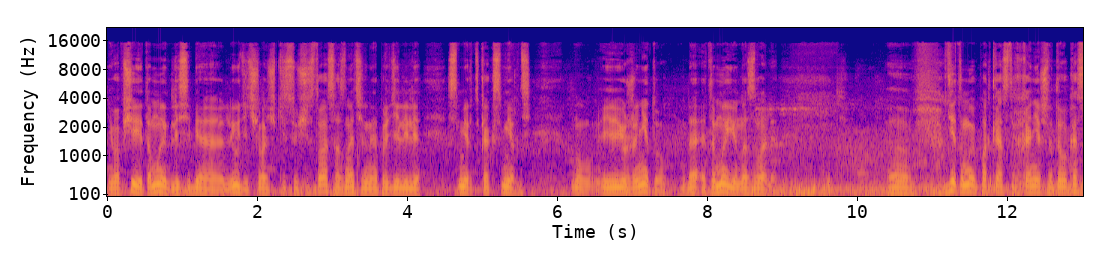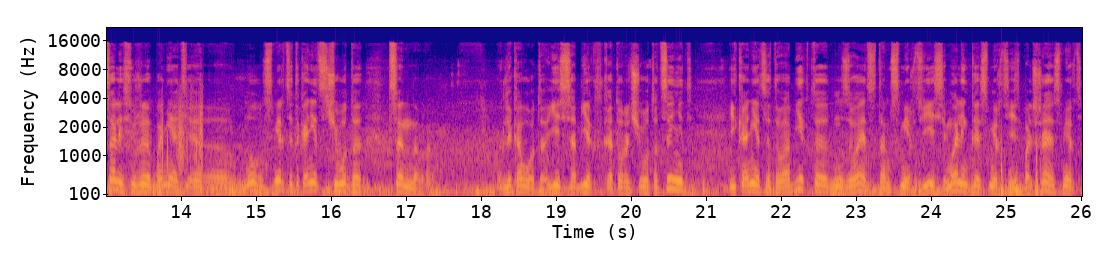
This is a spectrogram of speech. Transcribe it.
И вообще это мы для себя, люди, человеческие существа, сознательно определили смерть как смерть. Ну, ее же нету, да, это мы ее назвали. Э, где-то мы в подкастах, конечно, этого касались уже понятия. Э, ну, смерть это конец чего-то ценного для кого-то. Есть объект, который чего-то ценит, и конец этого объекта называется там смертью. Есть и маленькая смерть, есть большая смерть.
